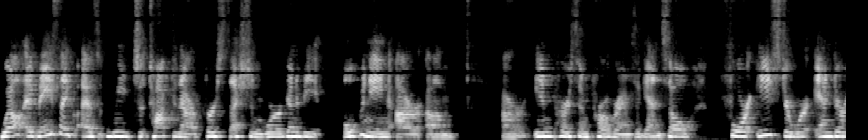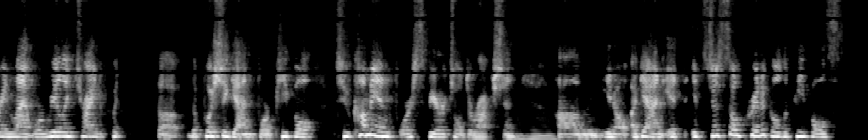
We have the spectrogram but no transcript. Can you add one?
Well, at Mayslake, as we t- talked in our first session, we're going to be opening our um, our in-person programs again. So for Easter, we're and during Lent, we're really trying to put the the push again for people to come in for spiritual direction. Um, you know, again, it's it's just so critical to people's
